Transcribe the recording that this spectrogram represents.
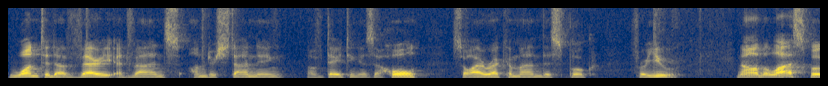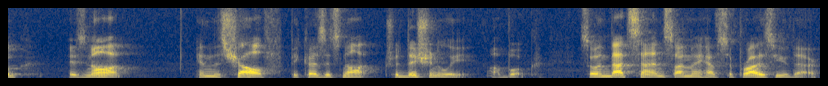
wanted a very advanced understanding of dating as a whole. So I recommend this book for you. Now, the last book is not in the shelf because it's not traditionally a book. So, in that sense, I may have surprised you there.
